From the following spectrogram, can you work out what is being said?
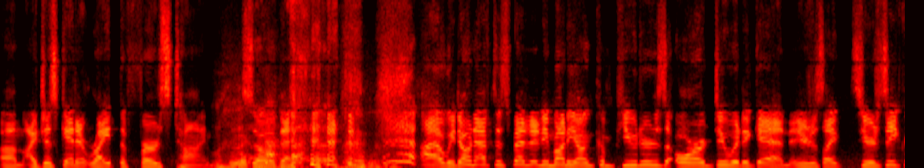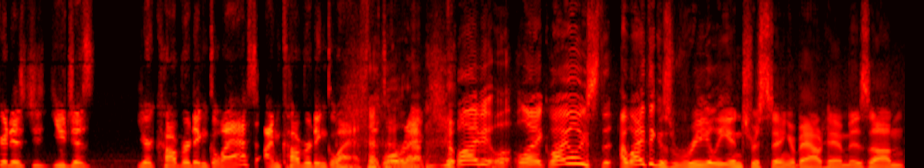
um, I just get it right the first time so that uh, we don't have to spend any money on computers or do it again. And you're just like, so your secret is ju- you just. You're covered in glass. I'm covered in glass. That's correct. well, I mean, like, what I always, th- what I think is really interesting about him is, um,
